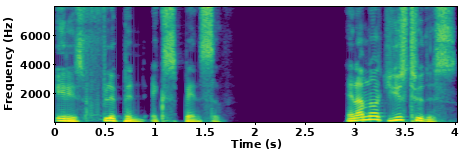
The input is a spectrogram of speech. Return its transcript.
it is flippin' expensive. And I'm not used to this.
